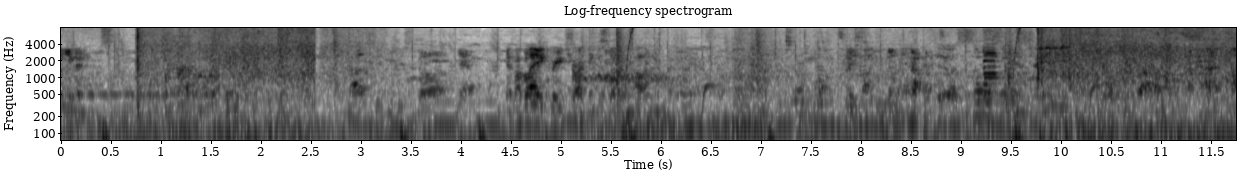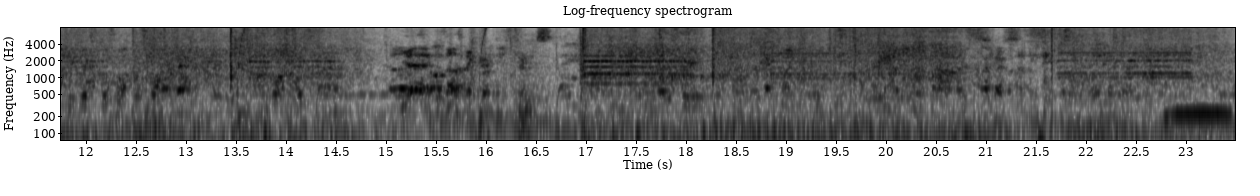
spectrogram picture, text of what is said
Monument. That's if you just got, yeah. If I play a creature, I can discard a card. and then I go. Yeah, because that's like very sense. Oh,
